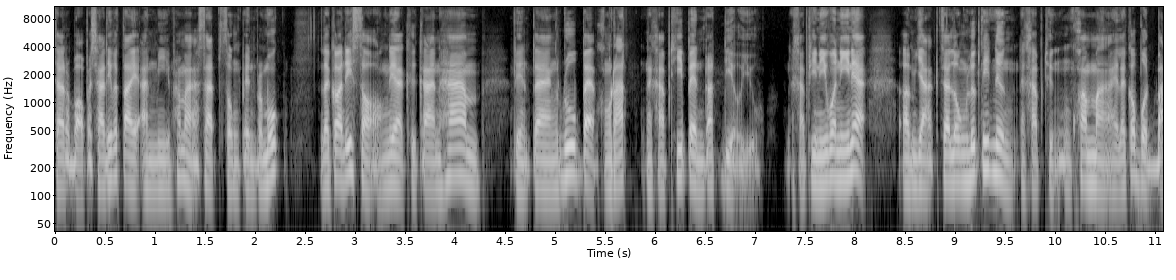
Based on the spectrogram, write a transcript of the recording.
จากระบอบประชาธิปไตยอันมีพระมหากษัตริย์ทรงเป็นประมุขแล้วก็ที่2เนี่ยคือการห้ามเปลี่ยนแปลงรูปแบบของรัฐนะครับที่เป็นรัฐเดี่ยวอยู่นะครับทีนี้วันนี้เนี่ยอยากจะลงลึกนิดนึงนะครับถึงความหมายแล้วก็บทบ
